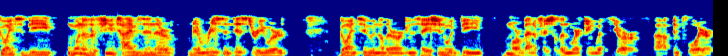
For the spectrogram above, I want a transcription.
going to be one of the few times in their you know, recent history where going to another organization would be more beneficial than working with your uh, employer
